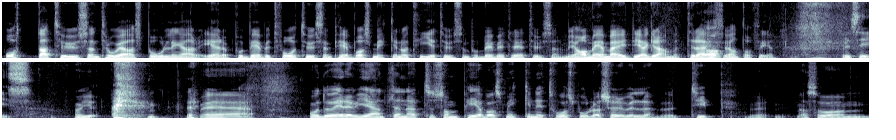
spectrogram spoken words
8000 tror jag spolningar är det på BB2000 P-basmicken och 10 000 på BB3000. Men jag har med mig diagrammet till dig Ja. så jag inte har fel. Precis. Och, ju- eh, och då är det egentligen att som P-basmicken är två spolar så är det väl eh, typ eh, alltså mm,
